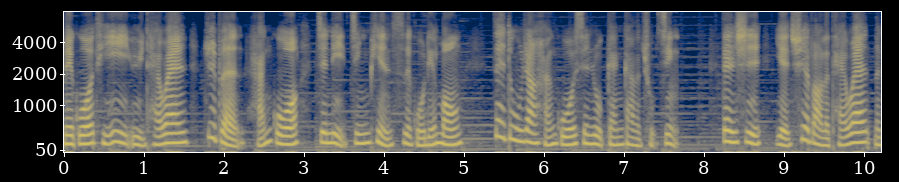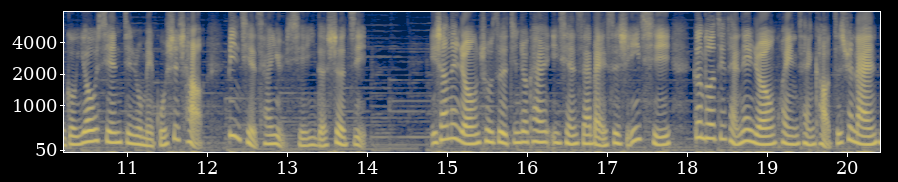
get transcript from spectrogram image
美国提议与台湾、日本、韩国建立晶片四国联盟，再度让韩国陷入尴尬的处境，但是也确保了台湾能够优先进入美国市场，并且参与协议的设计。以上内容出自《金周刊》一千三百四十一期，更多精彩内容欢迎参考资讯栏。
